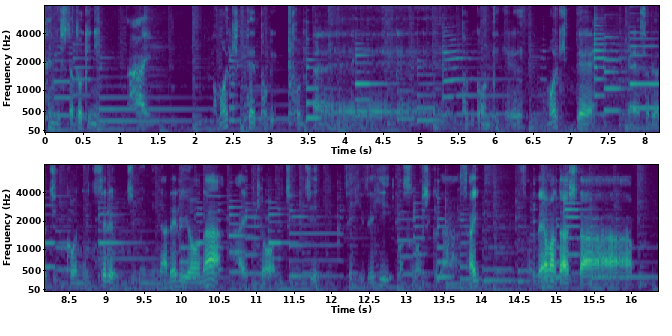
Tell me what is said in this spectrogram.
手にした時に、はい、思い切って飛び飛び,、えー、飛び込んでいける思い切って、えー、それを実行に移せる自分になれるような、はい、今日一日ぜひぜひお過ごしください。それではまた明日。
